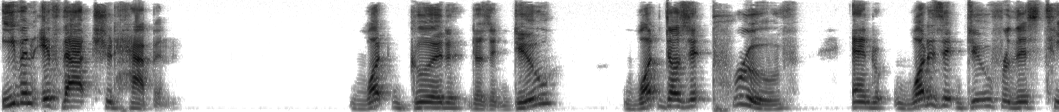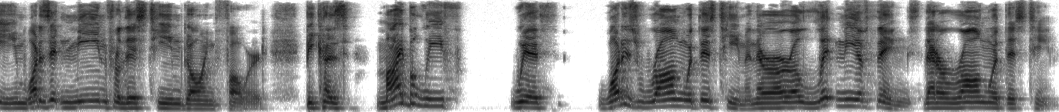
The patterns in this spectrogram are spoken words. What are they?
Even if that should happen, what good does it do? What does it prove? And what does it do for this team? What does it mean for this team going forward? Because my belief with what is wrong with this team, and there are a litany of things that are wrong with this team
